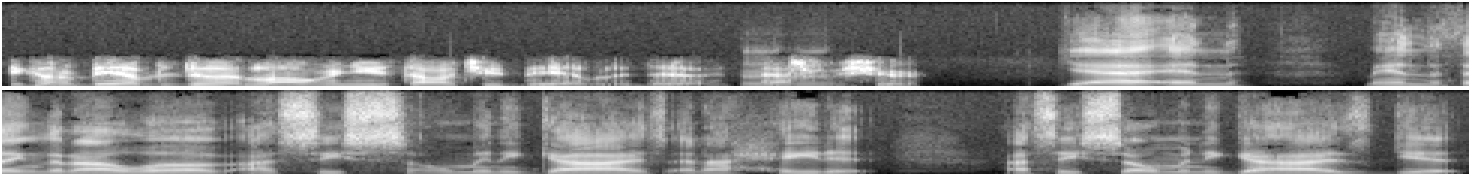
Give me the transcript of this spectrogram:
you're going to be able to do it longer than you thought you'd be able to do it. That's mm-hmm. for sure. Yeah, and man, the thing that I love, I see so many guys, and I hate it. I see so many guys get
